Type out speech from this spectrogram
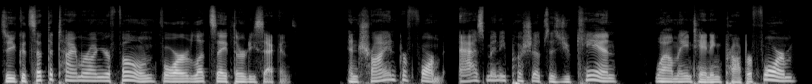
So you could set the timer on your phone for, let's say, 30 seconds and try and perform as many push ups as you can while maintaining proper form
